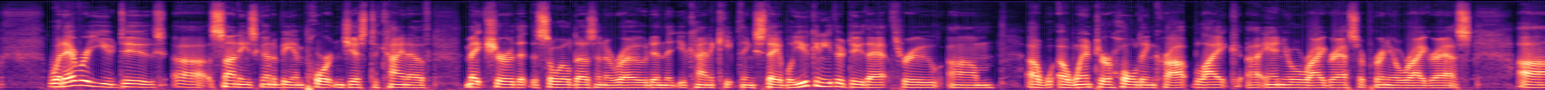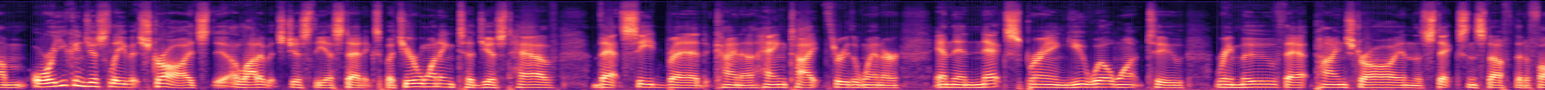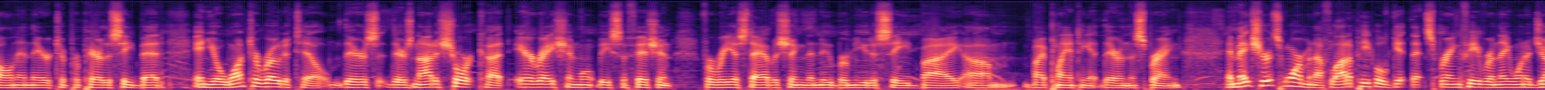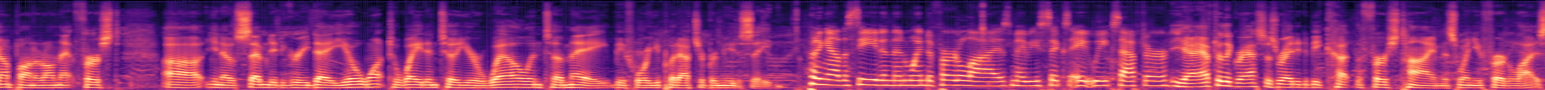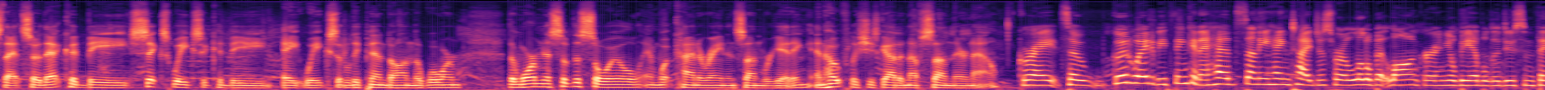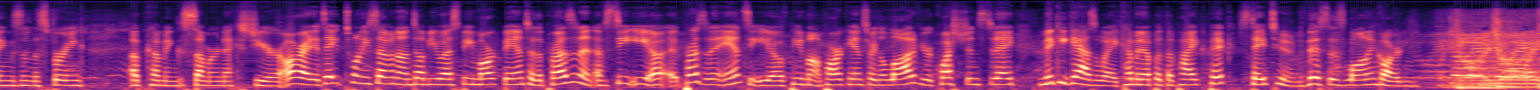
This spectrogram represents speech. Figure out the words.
whatever you do, uh, Sunny, is going to be important just to kind of make sure that the soil doesn't erode and that you kind of keep things stable. You can either do that through um, a, a winter holding crop like uh, annual ryegrass or perennial ryegrass. Um, or you can just leave it straw. It's a lot of it's just the aesthetics, but you're wanting to just have that seed bed kind of hang tight through the winter, and then next spring you will want to remove that pine straw and the sticks and stuff that have fallen in there to prepare the seed bed, and you'll want to rototill. There's there's not a shortcut. Aeration won't be sufficient for reestablishing the new Bermuda seed by um, by planting it there in the spring, and make sure it's warm enough. A lot of people get that spring fever and they want to jump on it on that first, uh, you know, 70 degree day. You'll want to wait until you're well into May before you put out your Bermuda seed. Putting out the seed and then when to fertilize, maybe six, eight weeks after. Yeah, after the grass is ready to be cut the first time is when you fertilize that. So that could be six weeks, it could be eight weeks. It'll depend on the warm, the warmness of the soil and what kind of rain and sun we're getting. And hopefully she's got enough sun there now. Great. So, good way to be thinking ahead, Sunny. Hang tight just for a little bit longer, and you'll be able to do some things in the spring upcoming summer next year. All right, it's 827 on WSB. Mark Banta, the president of CEO, uh, president and CEO of Piedmont Park, answering a lot of your questions today. Mickey Gazaway coming up with the Pike Pick. Stay tuned. This is Lawn and Garden. Joy, joy.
